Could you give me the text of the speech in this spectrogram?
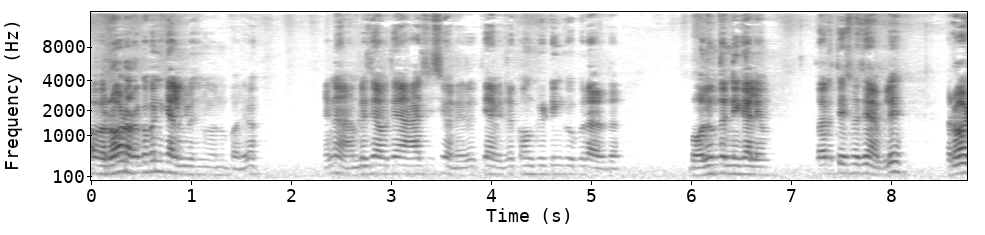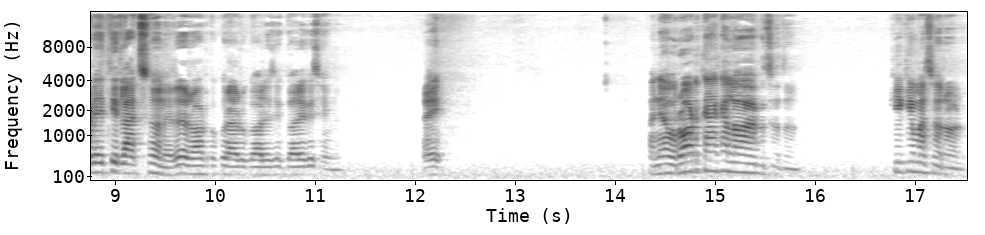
अब रडहरूको पनि क्यालकुलेसन गर्नु पऱ्यो होइन हामीले चाहिँ अब त्यहाँ आरसिसी भनेर त्यहाँभित्र कङ्क्रिटिङको कुराहरू त भोल्युम त निकाल्यौँ तर त्यसमा चाहिँ हामीले रड यति लाग्छ भनेर रडको कुराहरू गरे गरेकै छैन। है? अनि अब रड कहाँ कहाँ लगाएको छ त? के केमा छ रड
